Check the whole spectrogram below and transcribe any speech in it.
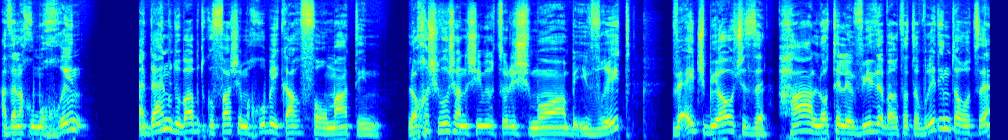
אז אנחנו מוכרים, עדיין מדובר בתקופה שמכרו בעיקר פורמטים. לא חשבו שאנשים ירצו לשמוע בעברית, ו-HBO שזה הלא טלוויזיה בארצות הברית אם אתה רוצה,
